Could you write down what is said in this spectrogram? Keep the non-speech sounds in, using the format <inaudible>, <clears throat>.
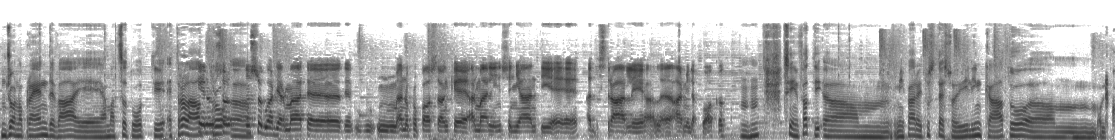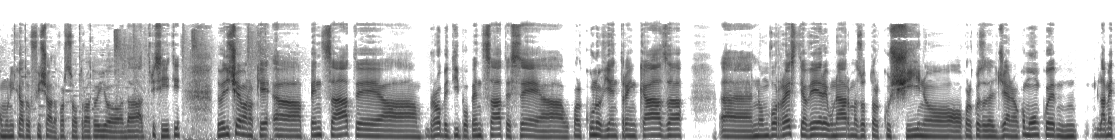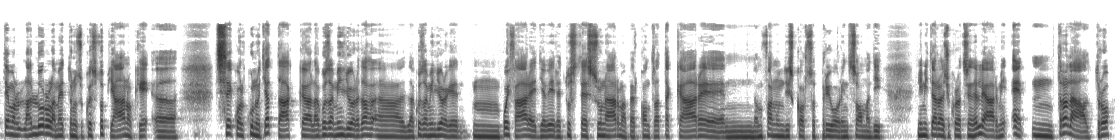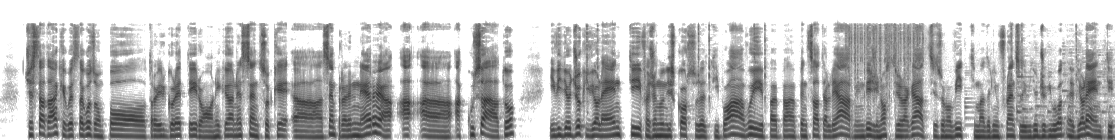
un giorno prende, va e ammazza tutti. E tra l'altro. non, so, uh, non solo guardie armate de, mh, mm, hanno proposto anche armare gli insegnanti e addestrarli alle armi da fuoco. Uh-huh. Sì, infatti um, mi pare tu stesso avevi linkato um, il comunicato ufficiale, forse l'ho trovato io da altri siti, dove dicevano che uh, pensate a robe tipo pensate se uh, qualcuno vi entra in casa Uh, non vorresti avere un'arma sotto al cuscino o qualcosa del genere. Comunque la mettevano, la, loro la mettono su questo piano che uh, se qualcuno ti attacca, la cosa migliore, da, uh, la cosa migliore che mh, puoi fare è di avere tu stesso un'arma per contrattaccare. Mh, non fanno un discorso a priori, insomma, di limitare la circolazione delle armi. E mh, tra l'altro c'è stata anche questa cosa un po' tra virgolette ironica, nel senso che uh, sempre l'NR ha, ha, ha, accusato i videogiochi violenti facendo un discorso del tipo ah voi p- p- pensate alle armi invece i nostri ragazzi sono vittima dell'influenza dei videogiochi vo- violenti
